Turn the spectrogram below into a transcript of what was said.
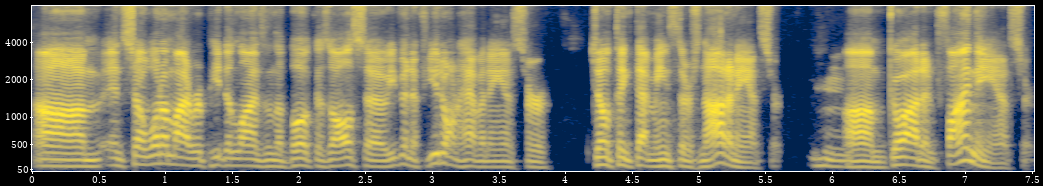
Um, and so one of my repeated lines in the book is also even if you don't have an answer, don't think that means there's not an answer. Mm-hmm. Um, go out and find the answer.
